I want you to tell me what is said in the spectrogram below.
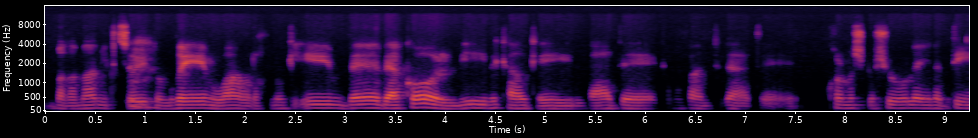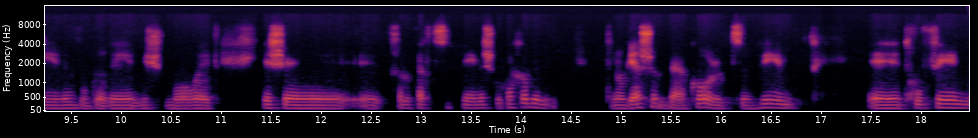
ברמה המקצועית אומרים, וואו, אנחנו נוגעים בהכל, ממקרקעין ועד, אה, כמובן, את יודעת, אה, כל מה שקשור לילדים, מבוגרים, משמורת, יש אה, חלוקת כספים, יש כל כך הרבה אתה נוגע שם בהכל, צווים, אה, דחופים,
